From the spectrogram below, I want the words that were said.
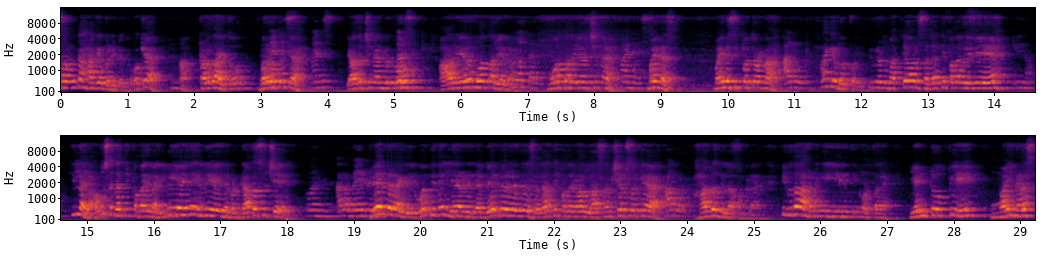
ಸಹಗುಣಕ ಹಾಗೆ ಬರಿಬೇಕು ಓಕೆ ಕಳೆದಾಯ್ತು. ಬರೋದಕ್ಕೆ ಮೈನಸ್ ಯಾವ್ದು ಚಿಹ್ನೆ ಆಗ್ಬೇಕು. ಆರು ಏನು ಮೂವತ್ತಾರು ಏನು ಮೂವತ್ತಾರು. ಏನು ಚಿಹ್ನೆ ಮೈನಸ್ ಮೈನಸ್ ಇಪ್ಪತ್ತೇಳನ್ನ ಹಾಗೆ ಬರ್ಕೊಳ್ಳಿ. ಇವರಲ್ಲಿ ಮತ್ತೆ ಅವರ ಸಜಾತಿ ಪದಗಳಿವೆಯೇ? ಇಲ್ಲ. ಯಾವ ಸಜಾತಿ ಪದ ಇಲ್ಲ. ಇಲ್ಲಿಯೇ ಇದೆ ಇಲ್ಲಿಯೇ ಇದೆ ಬಟ್ ಗಾತ ಸೂಚಿ ಅಲ್ಲ ಬೇರೆ ಬೇರೆ. ಆಗಿದೆ. ಒಂದಿದೆ ಇಲ್ಲಿ ಎರಡಿದೆ ಬೇರೆ ಬೇರೆ ಇದೆ ಸಜಾತಿ ಪದಗಳಲ್ಲ ಸಂಕ್ಷೇಪಿಸೋಕೆ ಆಗೋದಿಲ್ಲ ಮಕ್ಕಳೇ. ಈಗ ಉದಾಹರಣೆಗೆ ಈ ರೀತಿ ಕೊಡ್ತಾರೆ. ಎಂಟು ಪಿ ಮೈನಸ್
